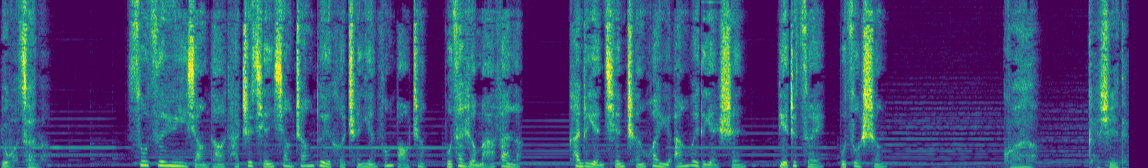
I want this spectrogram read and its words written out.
有我在呢。”苏姿玉一想到他之前向张队和陈岩峰保证不再惹麻烦了，看着眼前陈焕宇安慰的眼神，瘪着嘴不作声。乖啊，开心一点，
